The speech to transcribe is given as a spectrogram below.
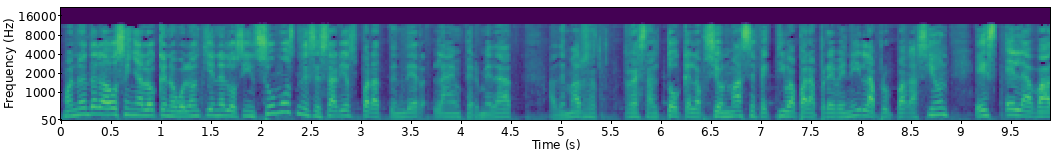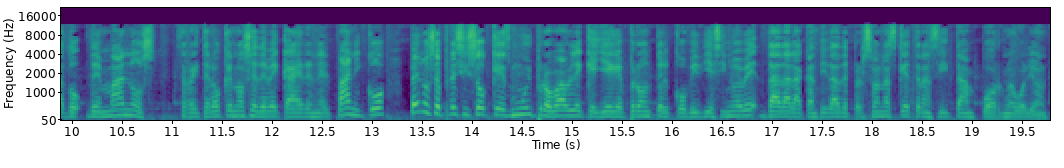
Manuel de la O señaló que Nuevo León tiene los insumos necesarios para atender la enfermedad. Además, resaltó que la opción más efectiva para prevenir la propagación es el lavado de manos. Se reiteró que no se debe caer en el pánico, pero se precisó que es muy probable que llegue pronto el COVID-19, dada la cantidad de personas que transitan por Nuevo León.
